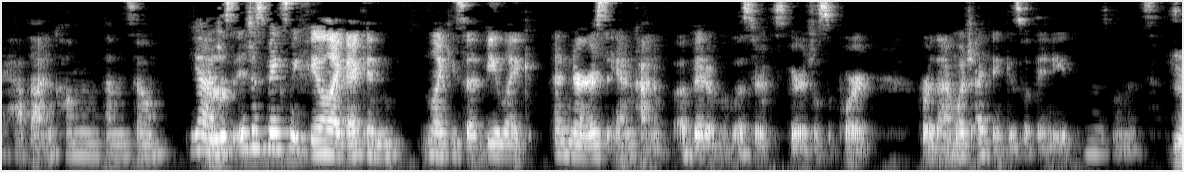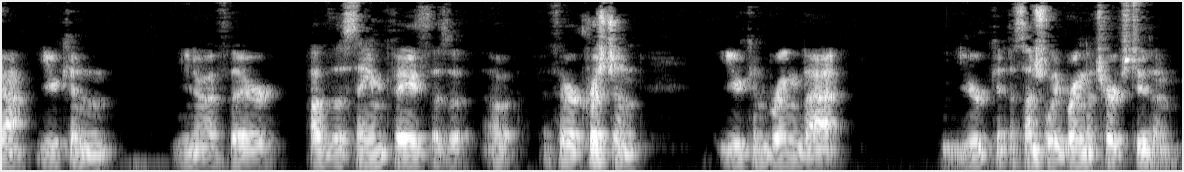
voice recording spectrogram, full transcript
I have that in common with them. And so yeah, Sure. it just it just makes me feel like I can, like you said, be like a nurse and kind of a bit of a sort of spiritual support for them, which I think is what they need in those moments. Yeah, you can, you know, if they're of the same faith as a, of, if they're a Christian, you can bring that, you can essentially bring the church to them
